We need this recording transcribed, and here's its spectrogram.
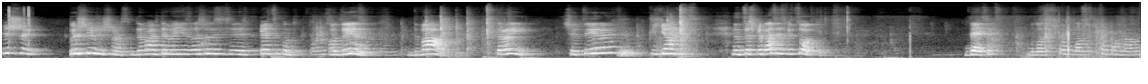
Пиши. Пиши вже щось. Давай, в тебе є залишилося 5 секунд. Один, два, три, чотири, п'ять. Ну це ж 15%. Десять. Будь ласка, будь ласка, погнали.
